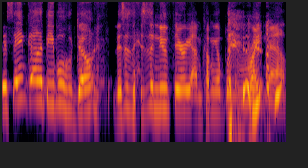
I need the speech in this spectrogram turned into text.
the same kind of people who don't this is this is a new theory I'm coming up with right now.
